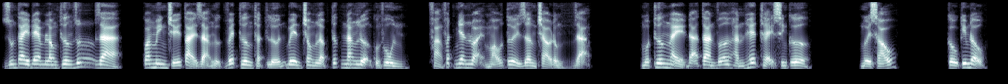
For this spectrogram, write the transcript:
run tay đem long thương rút ra, quang minh chế tài giả ngực vết thương thật lớn bên trong lập tức năng lượng của phun, phảng phất nhân loại máu tươi dâng trào đồng dạng một thương này đã tan vỡ hắn hết thể sinh cơ. 16. cầu kim đậu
